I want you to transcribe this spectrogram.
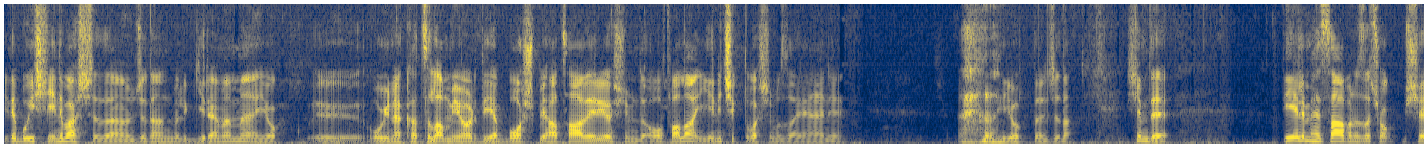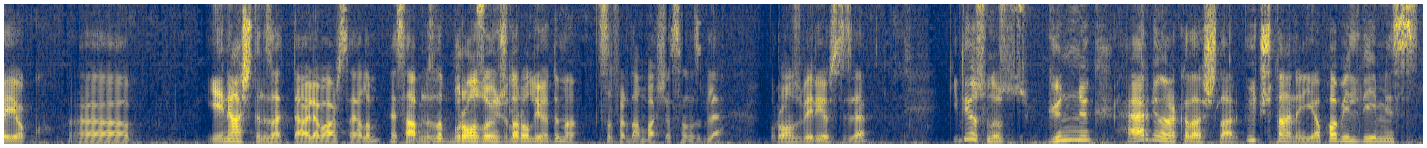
Bir de bu iş yeni başladı. Önceden böyle girememe yok e, oyuna katılamıyor diye boş bir hata veriyor şimdi. O falan yeni çıktı başımıza yani. Yoktu önceden. Şimdi diyelim hesabınızda çok bir şey yok. Ee, yeni açtınız hatta öyle varsayalım. Hesabınızda bronz oyuncular oluyor değil mi? Sıfırdan başlasanız bile. Bronz veriyor size. Gidiyorsunuz günlük her gün arkadaşlar 3 tane yapabildiğimiz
